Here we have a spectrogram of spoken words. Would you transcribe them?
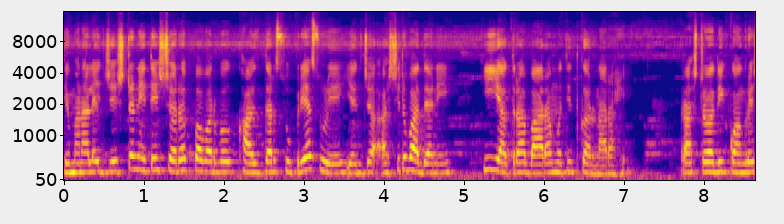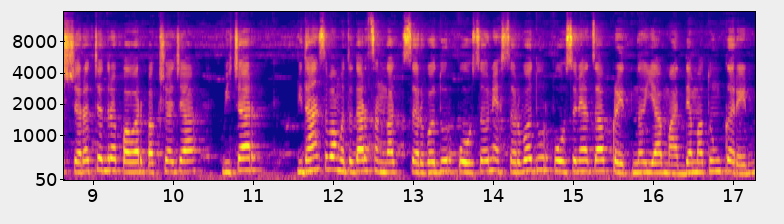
ते म्हणाले ज्येष्ठ नेते शरद पवार व खासदार सुप्रिया सुळे यांच्या आशीर्वादाने ही यात्रा बारामतीत करणार आहे. राष्ट्रवादी काँग्रेस शरदचंद्र पवार पक्षाच्या विचार विधानसभा मतदारसंघात सर्वदूर पोहोचवण्या सर्वदूर पोहोचण्याचा प्रयत्न या माध्यमातून करेन.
